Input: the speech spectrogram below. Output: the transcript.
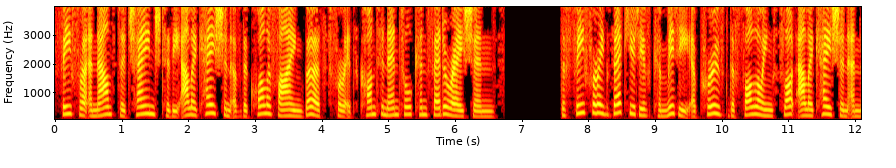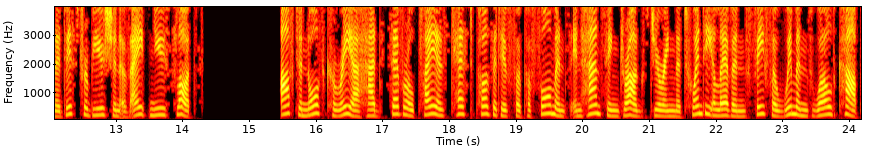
FIFA announced a change to the allocation of the qualifying berths for its continental confederations. The FIFA Executive Committee approved the following slot allocation and the distribution of eight new slots after North Korea had several players test positive for performance-enhancing drugs during the 2011 FIFA Women's World Cup,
